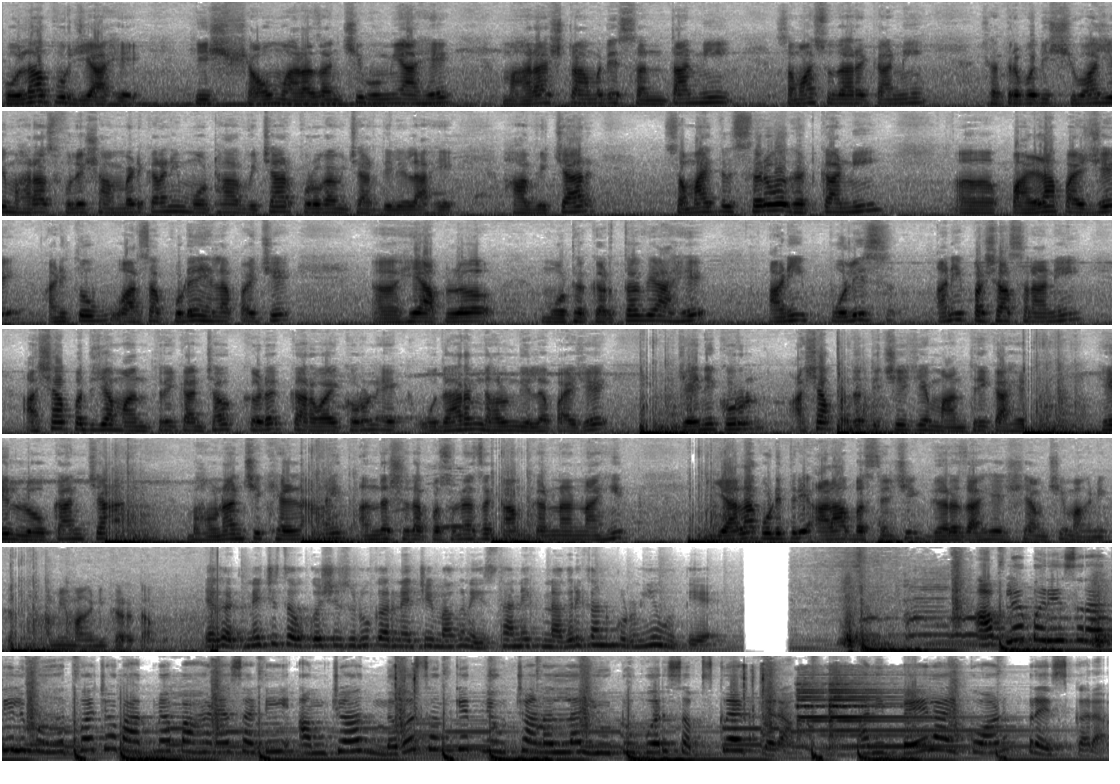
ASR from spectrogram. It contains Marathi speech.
कोल्हापूर जी आहे ही शाहू महाराजांची भूमी आहे. महाराष्ट्रामध्ये संतांनी समाजसुधारकांनी छत्रपती शिवाजी महाराज फुले शाह आंबेडकरांनी मोठा विचार पुरोगा विचार दिलेला आहे. हा विचार समाजातील सर्व घटकांनी पाळला पाहिजे आणि तो वारसा पुढे नेला पाहिजे. हे आपलं मोठं कर्तव्य आहे आणि पोलीस आणि प्रशासनाने अशा पद्धतीच्या मांत्रिकांच्यावर कडक कारवाई करून एक उदाहरण घालून दिलं पाहिजे. जेणेकरून अशा पद्धतीचे जे मांत्रिक आहेत हे लोकांच्या भावनांशी खेळणार नाहीत अंधश्रद्धा पसरवण्याचं काम करणार नाहीत. याला कुठेतरी आळा बसण्याची गरज आहे अशी आमची मागणी कर आम्ही मागणी करत आहोत. या घटनेची चौकशी सुरू करण्याची मागणी स्थानिक नागरिकांकडूनही होतीये. आपल्या परिसरातील महत्त्वाच्या बातम्या पाहण्यासाठी आमच्या नवसंकेत न्यूज चॅनलला यूट्यूबवर सबस्क्राईब करा आणि बेल आयकॉन प्रेस करा.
